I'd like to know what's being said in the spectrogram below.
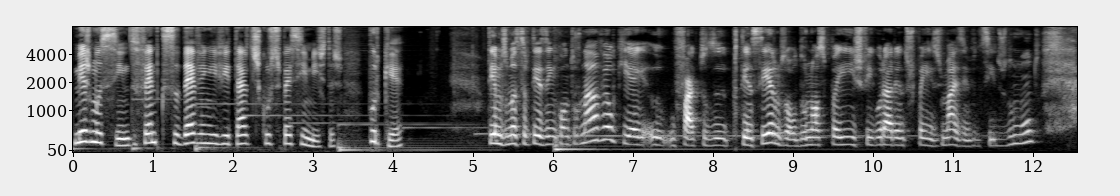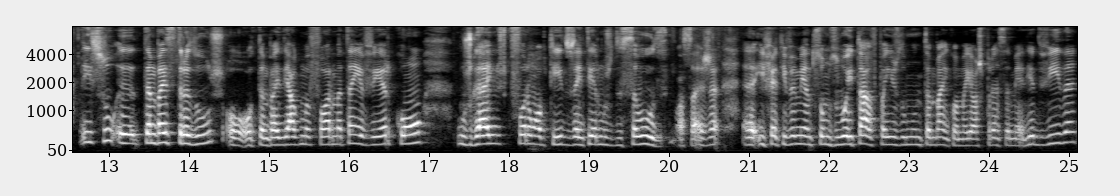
Mesmo assim, defende que se devem evitar discursos pessimistas. Porquê? Temos uma certeza incontornável, que é eh, o facto de pertencermos ou do nosso país figurar entre os países mais envelhecidos do mundo. Isso eh, também se traduz, ou, ou também de alguma forma tem a ver com os ganhos que foram obtidos em termos de saúde, ou seja, uh, efetivamente somos o oitavo país do mundo também com a maior esperança média de vida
